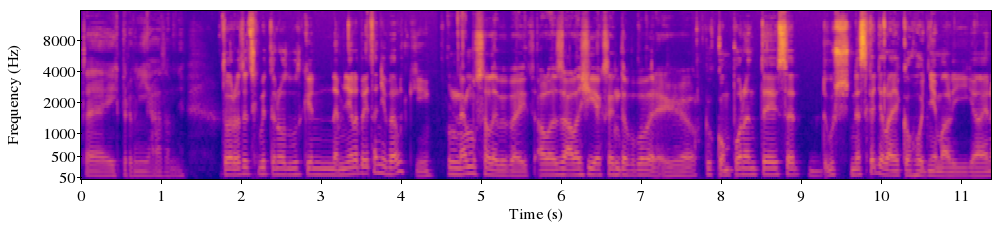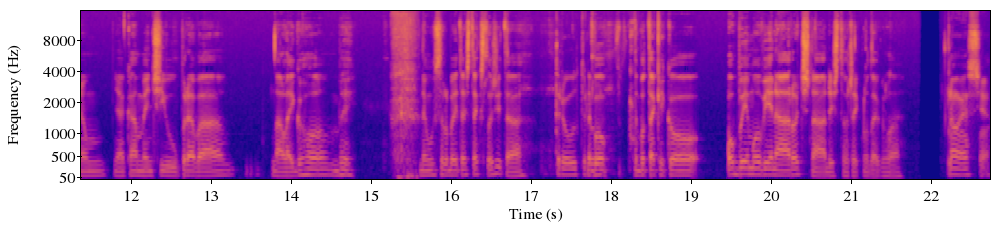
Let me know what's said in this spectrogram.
to je jejich první já za mě teoreticky by ty notebooky neměly být ani velký. Nemuseli by být, ale záleží, jak se jim to povede, že jo. Jako komponenty se už dneska dělají jako hodně malý a jenom nějaká menší úprava na Lego by nemusela být až tak složitá. True, true. Nebo, nebo tak jako objemově náročná, když to řeknu takhle. No jasně.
